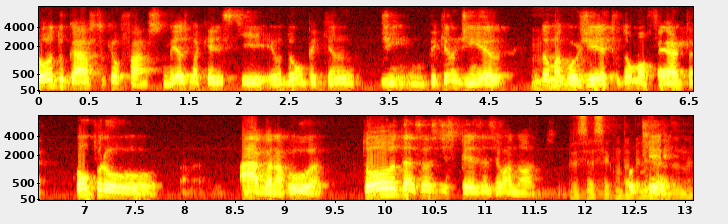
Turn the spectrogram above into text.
todo gasto que eu faço, mesmo aqueles que eu dou um pequeno, um pequeno dinheiro, eu dou uma uhum. gorjeta, dou uma oferta, compro água na rua, todas as despesas eu anoto. Precisa ser contabilizado, Porque né?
